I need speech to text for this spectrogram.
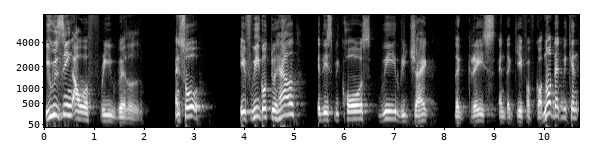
using our free will. And so, if we go to hell, it is because we reject the grace and the gift of God. Not that we can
